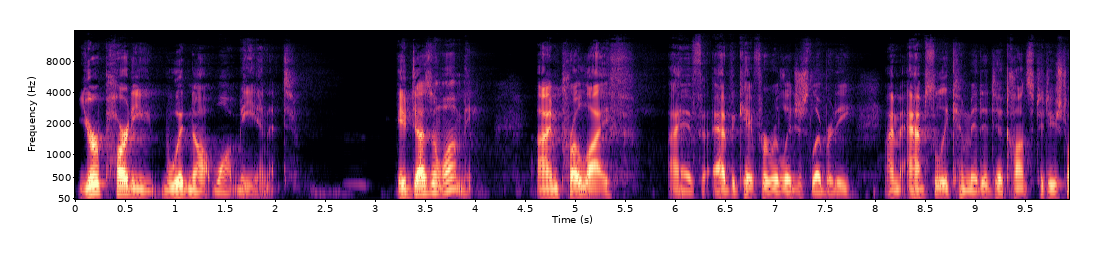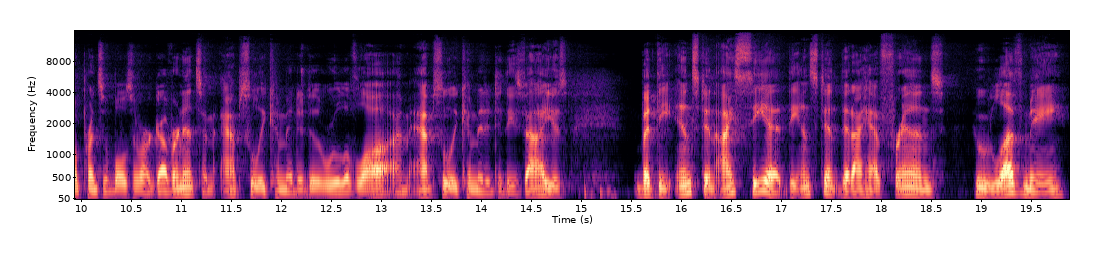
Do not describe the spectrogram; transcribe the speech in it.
Your party would not want me in it. It doesn't want me. I'm pro life. I have advocate for religious liberty. I'm absolutely committed to constitutional principles of our governance. I'm absolutely committed to the rule of law. I'm absolutely committed to these values. But the instant I see it, the instant that I have friends who love me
